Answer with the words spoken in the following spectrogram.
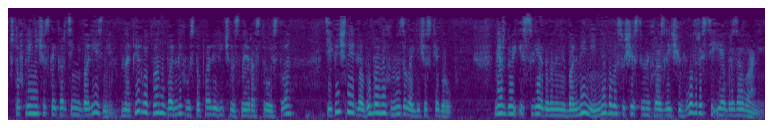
что в клинической картине болезни на первый план у больных выступали личностные расстройства, типичные для выбранных нозологических групп. Между исследованными больными не было существенных различий в возрасте и образовании.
